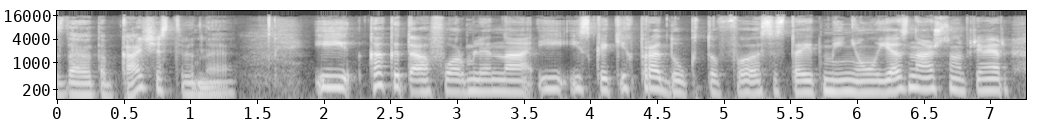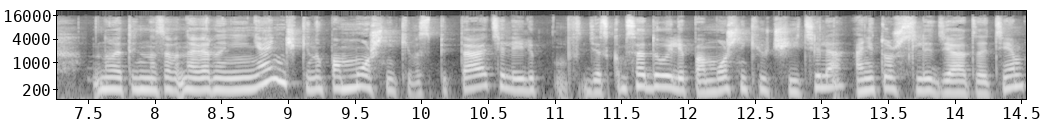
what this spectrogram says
знаю, там, качественное? и как это оформлено, и из каких продуктов э, состоит меню. Я знаю, что, например, ну это, наверное, не нянечки, но помощники воспитателя или в детском саду, или помощники учителя. Они тоже следят за тем,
